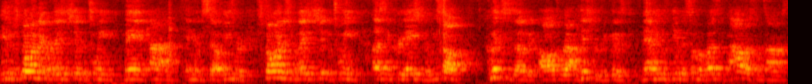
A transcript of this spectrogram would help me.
He's restoring that relationship between mankind and himself. He's restoring this relationship between us and creation. And we saw glimpses of it all throughout history because now he was giving some of us the power sometimes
